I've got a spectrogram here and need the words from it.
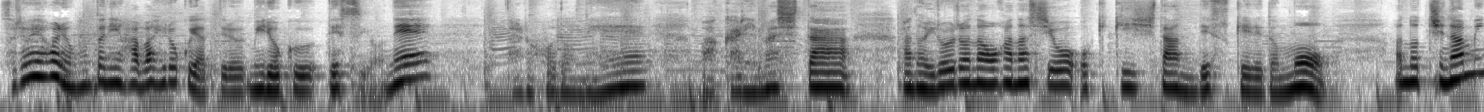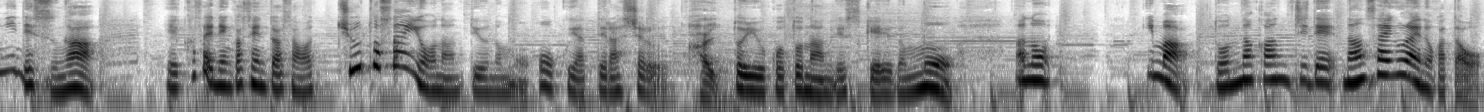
それはやはり本当に幅広くやってる魅力ですよね。なるほどね。わかりました。あのいろいろなお話をお聞きしたんですけれどもあのちなみにですがえー葛西電化センターさんは中途採用なんていうのも多くやってらっしゃるはい。ということなんですけれどもあの今どんな感じで何歳ぐらいの方を、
